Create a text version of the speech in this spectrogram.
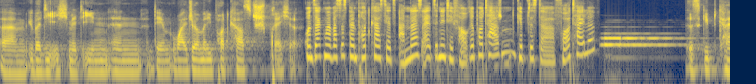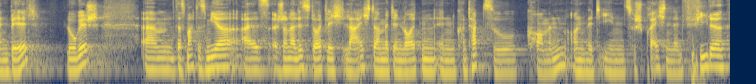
ähm, über die ich mit Ihnen in dem Wild Germany Podcast spreche. Und sag mal, was ist beim Podcast jetzt anders als in den TV-Reportagen? Gibt es da Vorteile? Es gibt kein Bild, logisch. Ähm, das macht es mir als Journalist deutlich leichter, mit den Leuten in Kontakt zu kommen und mit ihnen zu sprechen. Denn viele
